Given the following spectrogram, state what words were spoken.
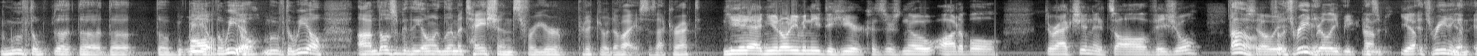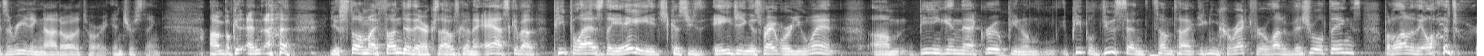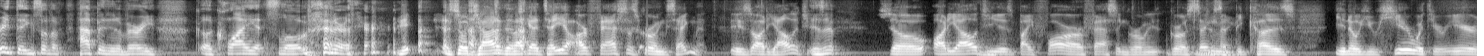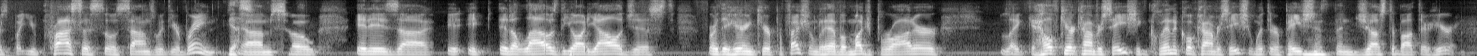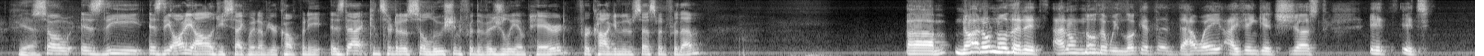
move the the the the, the, the ball, wheel, the wheel yep. move the wheel. Um, those would be the only limitations for your particular device. Is that correct? Yeah, and you don't even need to hear because there's no audible direction. It's all visual. Oh, so, so it's reading. Really becomes it's, yep. it's reading. Yep. It's a reading, not auditory. Interesting. Um, because and uh, you stole my thunder there because I was going to ask about people as they age because aging is right where you went. Um, being in that group, you know, people do send sometimes you can correct for a lot of visual things, but a lot of the auditory things sort of happen in a very uh, quiet, slow manner. There. so, Jonathan, I got to tell you, our fastest growing segment is audiology. Is it? So audiology mm. is by far our fastest growing growth segment because you know you hear with your ears, but you process those sounds with your brain. Yes. Um, so it is uh, it, it it allows the audiologist or the hearing care professional to have a much broader like healthcare conversation, clinical conversation with their patients mm than just about their hearing. Yeah. So is the is the audiology segment of your company is that considered a solution for the visually impaired for cognitive assessment for them? Um, no, I don't know that it's. I don't know that we look at it that way. I think it's just it. It's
